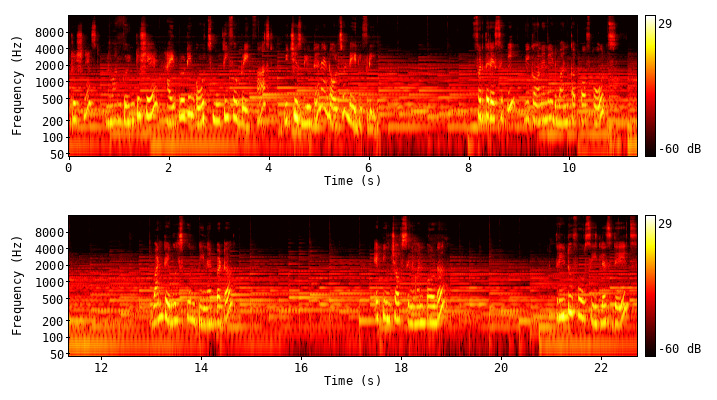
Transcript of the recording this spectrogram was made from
nutritionist. Now I'm going to share high protein oat smoothie for breakfast which is gluten and also dairy free. For the recipe, we gonna need 1 cup of oats, 1 tablespoon peanut butter, a pinch of cinnamon powder, 3 to 4 seedless dates,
